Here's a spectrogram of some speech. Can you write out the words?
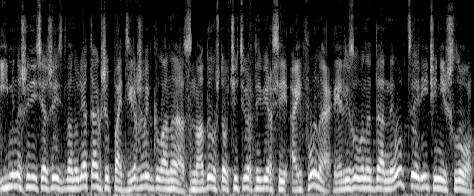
Именно 6620 также поддерживает ГЛОНАСС, но о том, что в четвертой версии iPhone реализована данная опция, речи не шло.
